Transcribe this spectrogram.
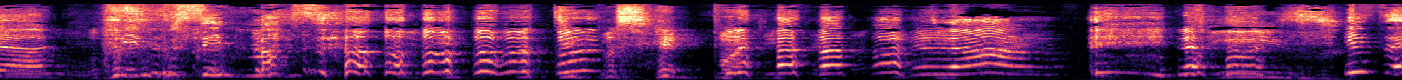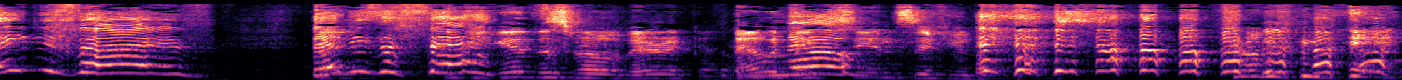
10% muscle. 50% body fat. no, no, Jeez. it's 85. That is a If you fact. get this from America, that would No. make sense if you get this from there.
